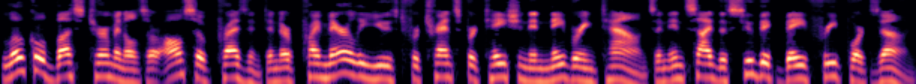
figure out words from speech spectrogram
Local bus terminals are also present and are primarily used for transportation in neighboring towns and inside the Subic Bay Freeport Zone.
